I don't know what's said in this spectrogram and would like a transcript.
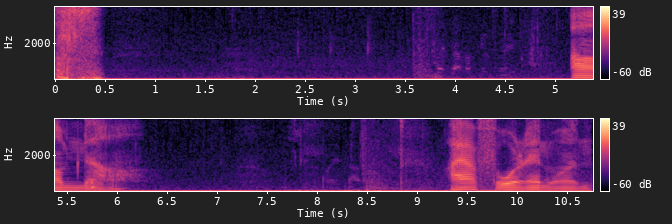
um, no. I have four and one.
